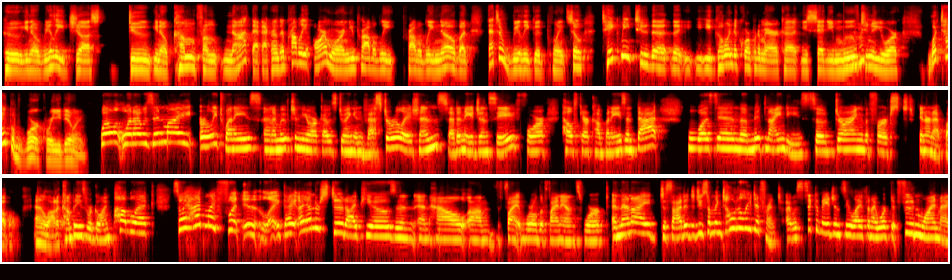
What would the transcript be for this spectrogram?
who, you know, really just do, you know, come from not that background. There probably are more, and you probably probably know but that's a really good point. So take me to the the you go into corporate america you said you moved mm-hmm. to new york. What type of work were you doing well, when I was in my early 20s and I moved to New York, I was doing investor relations at an agency for healthcare companies. And that was in the mid 90s. So during the first internet bubble, and a lot of companies were going public. So I had my foot in, like, I, I understood IPOs and, and how um, the fi- world of finance worked. And then I decided to do something totally different. I was sick of agency life and I worked at Food and Wine Magazine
